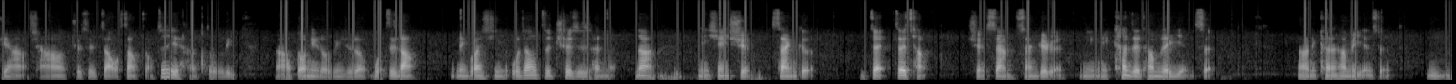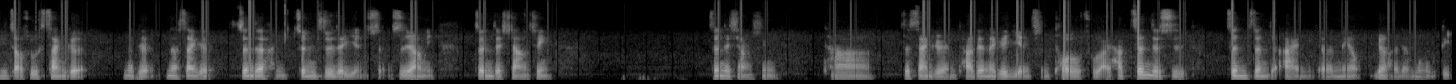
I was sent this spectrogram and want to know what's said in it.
这样想要就是找我上床，这也很合理。然后东尼罗宾就说：“我知道，没关系，我知道这确实是很难。那你先选三个，在在场选三三个人，你你看着他们的眼神，然后你看着他们眼神，你你找出三个那个那三个真的很真挚的眼神，是让你真的相信，真的相信他这三个人他的那个眼神透露出来，他真的是。”真正的爱你，而没有任何的目的。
